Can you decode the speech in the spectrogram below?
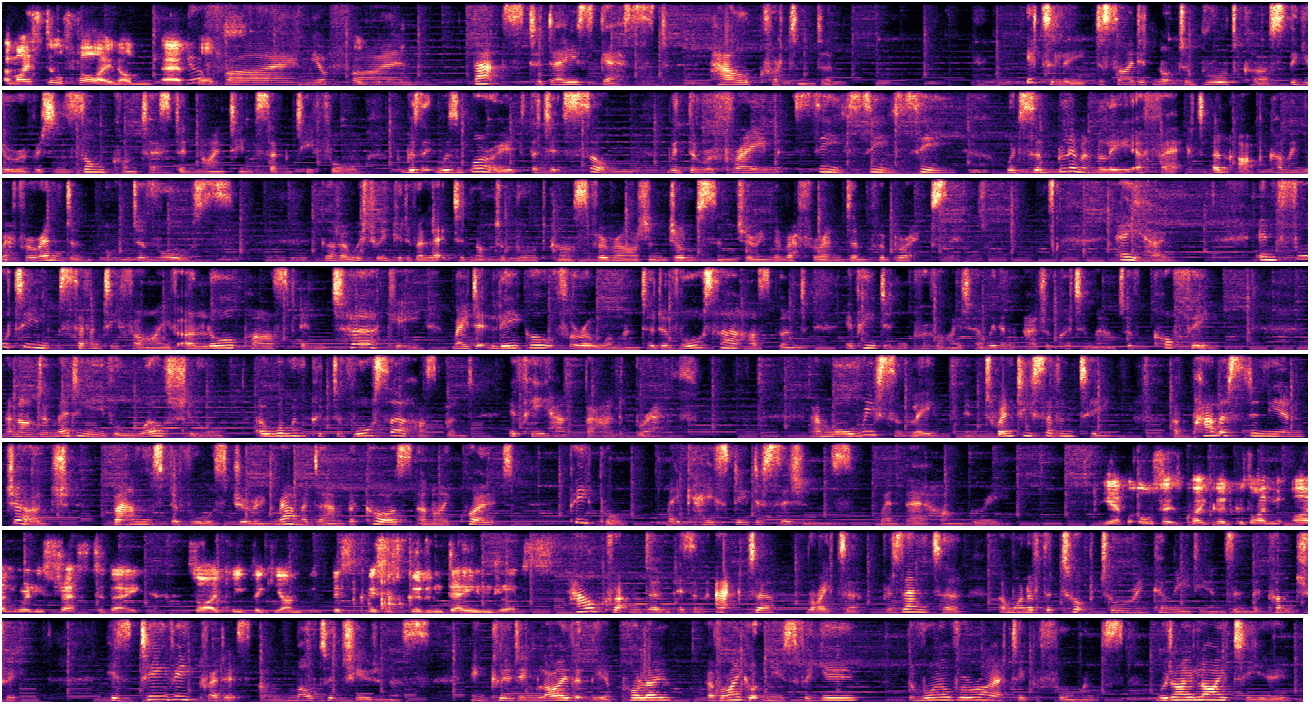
Am I still fine on AirPods? You're fine, you're fine. That's today's guest, Hal Cruttenden. Italy decided not to broadcast the Eurovision Song Contest in 1974 because it was worried that its song, with the refrain sì sì sì, would subliminally affect an upcoming referendum on divorce. God, I wish we could have elected not to broadcast Farage and Johnson during the referendum for Brexit. Hey ho, in 1475, a law passed in Turkey made it legal for a woman to divorce her husband if he didn't provide her with an adequate amount of coffee. And under medieval Welsh law, a woman could divorce her husband if he had bad breath. And more recently, in 2017, a Palestinian judge banned divorce during Ramadan because, and I quote, people make hasty decisions when they're hungry. Yeah, but also it's quite good because I'm I'm really stressed today, so I keep thinking I'm this this is good and dangerous. Hal Cruttenden is an actor, writer, presenter, and one of the top touring comedians in the country. His TV credits are multitudinous, including Live at the Apollo, Have I Got News for You, The Royal Variety Performance, Would I Lie to You,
